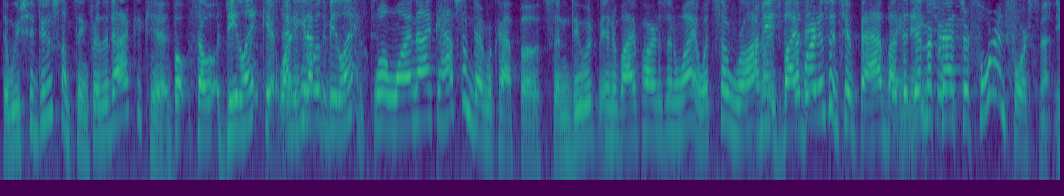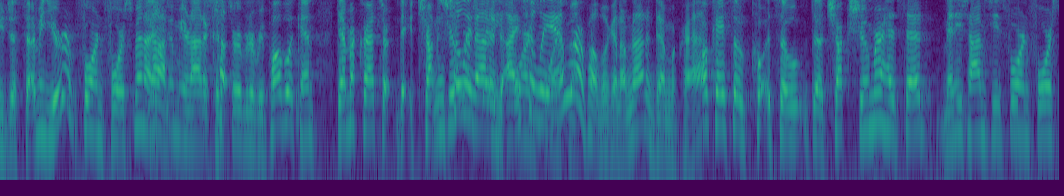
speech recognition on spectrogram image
that we should do something for the DACA kids. But, so delink it. Why And does he it have was- to be linked? Well, why not have some Democrat votes and do it in a bipartisan way? What's so wrong? I mean, is but the- bipartisanship bad by But the nature? Democrats are for enforcement. You just said. I mean, you're for enforcement. I Not- assume you're not a so- conservative Republican. Democrats are. Chuck I'm Schumer not. said A, I certainly am a. Republican. I'm not a Democrat. Okay, so so uh, Chuck Schumer has said many times he's for enforcement.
